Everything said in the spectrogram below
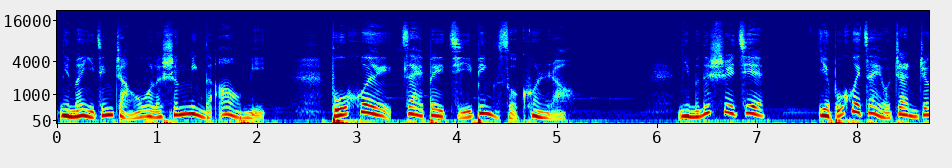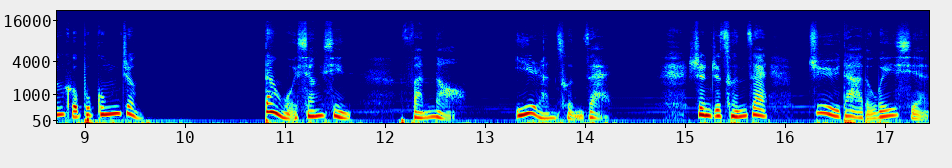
你们已经掌握了生命的奥秘，不会再被疾病所困扰，你们的世界也不会再有战争和不公正。但我相信，烦恼依然存在，甚至存在巨大的危险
